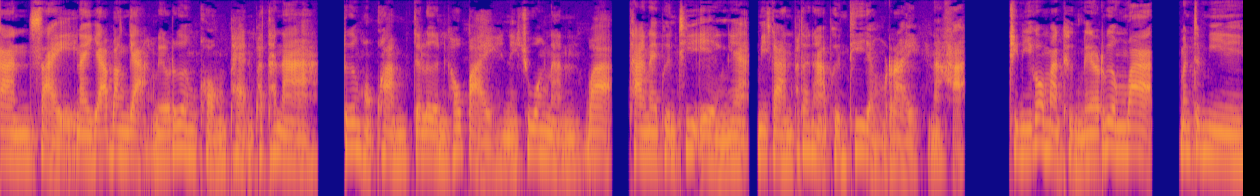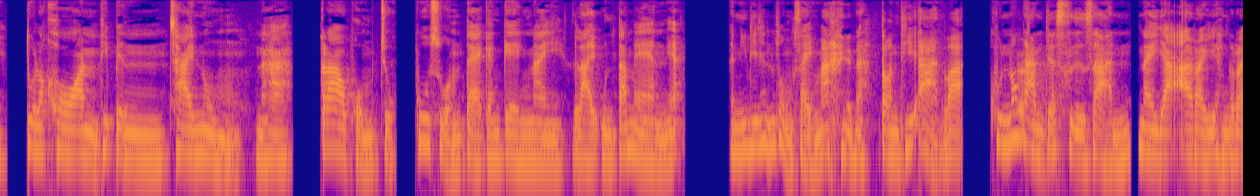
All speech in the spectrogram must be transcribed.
การใส่นัยยะบางอย่างในเรื่องของแผนพัฒนา เรื่องของความเจริญเข้าไปในช่วงนั้นว่าทางในพื้นที่เองเนี่ยมีการพัฒนาพื้นที่อย่างไรนะคะ ทีนี้ก็มาถึงในเรื่องว่ามันจะมีตัวละครที่เป็นชายหนุ่มนะคะกล้าวผมจุกผู้สวมแต่กางเกงในลายอุลตร้าแมนเนี่ย อันนี้ดิฉันสงสัยมากเลยนะ ตอนที่อ่านว่าคุณต้องการจะสื่อสารในยะอะไรอย่างไร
